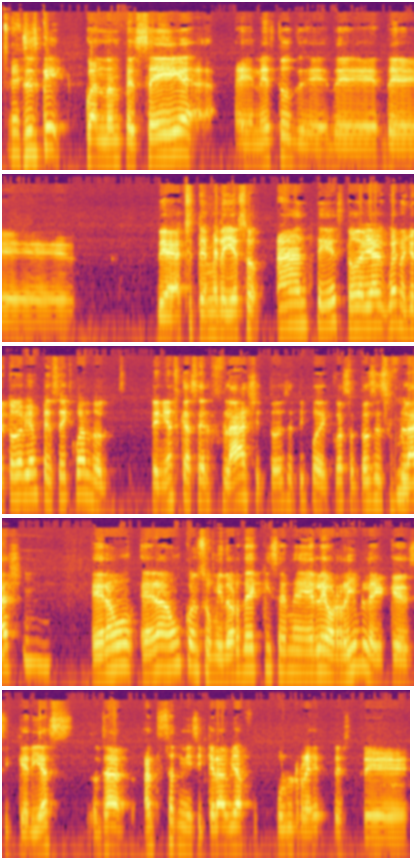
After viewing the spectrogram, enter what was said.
Sí. Pues es que cuando empecé en esto de, de, de, de HTML y eso, antes todavía, bueno, yo todavía empecé cuando tenías que hacer Flash y todo ese tipo de cosas. Entonces, Flash era un, era un consumidor de XML horrible que si querías, o sea, antes ni siquiera había full red, este,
